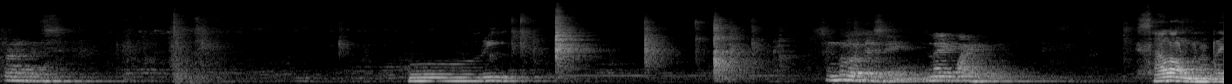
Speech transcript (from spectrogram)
చూడండి ఫ్రెండ్స్. పూరి. సింపుల్ వచ్చేసి లైట్ పాయింట్. చాలా అనుకున్నారా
